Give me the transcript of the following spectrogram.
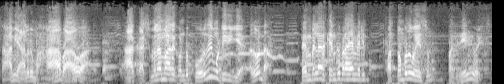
സ്വാമി ആളൊരു മഹാഭാവമാ ആ കശ്മലന്മാരെ കൊണ്ട് പൊറുതി മുട്ടിയിരിക്കുക. അതുകൊണ്ടാ. പെമ്പിള്ളേർക്ക് എന്ത് പ്രായം വരും? പത്തൊമ്പത് വയസ്സും പതിനേഴ് വയസ്സും.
